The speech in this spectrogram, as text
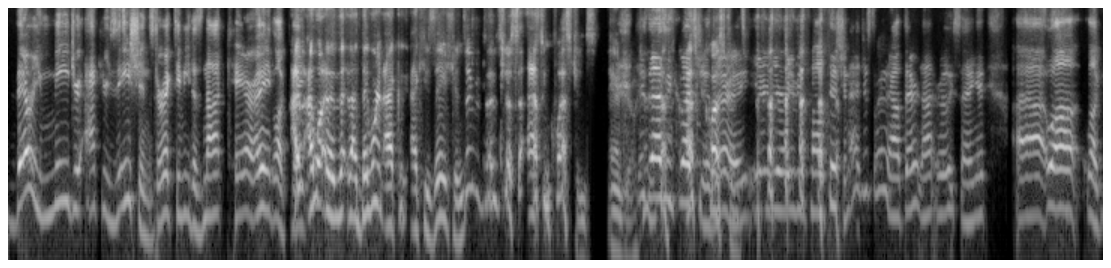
very major accusations. DirecTV does not care. I mean, look, I, I, I they weren't ac- accusations. They was just asking questions, Andrew. Just asking questions. questions. All right. You're, you're ready to be a politician. I just went out there, not really saying it. Uh, well, look,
